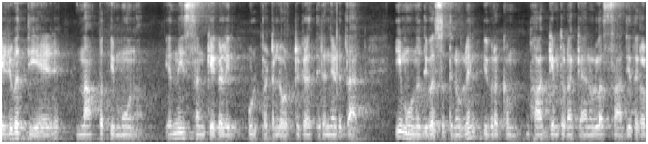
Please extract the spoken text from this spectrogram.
എഴുപത്തിയേഴ് നാൽപ്പത്തി മൂന്ന് എന്നീ സംഖ്യകളിൽ ഉൾപ്പെട്ട ലോട്ടറികൾ തിരഞ്ഞെടുത്താൽ ഈ മൂന്ന് ദിവസത്തിനുള്ളിൽ ഇവർക്കും ഭാഗ്യം തുടയ്ക്കാനുള്ള സാധ്യതകൾ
